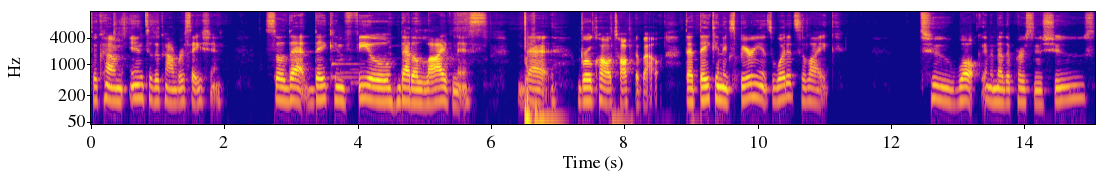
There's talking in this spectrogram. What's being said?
to come into the conversation so that they can feel that aliveness that Brokaw talked about, that they can experience what it's like to walk in another person's shoes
